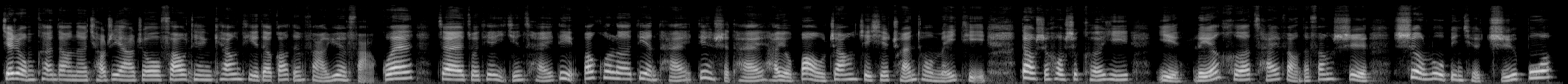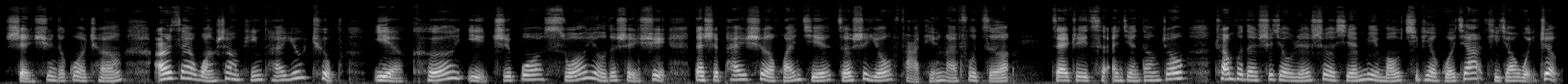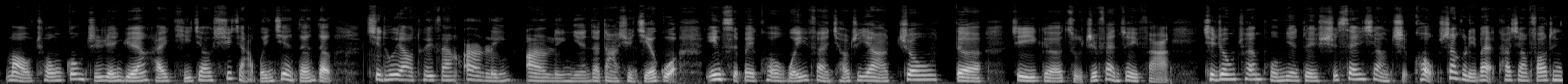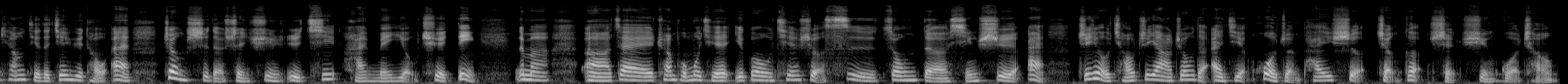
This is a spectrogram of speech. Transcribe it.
接着我们看到呢，乔治亚州 Fulton County 的高等法院法官在昨天已经裁定，包括了电台、电视台还有报章这些传统媒体，到时候是可以以联合采访的方式摄录并且直播审讯的过程，而在网上平台 YouTube 也可以直播所有的审讯，但是拍摄环节则是由法庭来负责。在这次案件当中，川普等十九人涉嫌密谋欺骗国家、提交伪证、冒充公职人员，还提交虚假文件等等，企图要推翻二零二零年的大选结果，因此被控违反乔治亚州的这一个组织犯罪法。其中，川普面对十三项指控。上个礼拜，他向 Fulton County 的监狱投案，正式的审讯日期还没有确定。那么，呃，在川普目前一共牵涉四宗的刑事案，只有乔治亚州的案件获准拍摄整个审讯过程。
